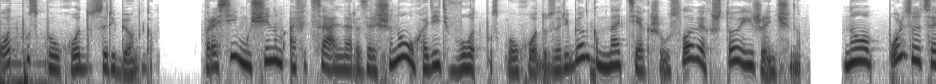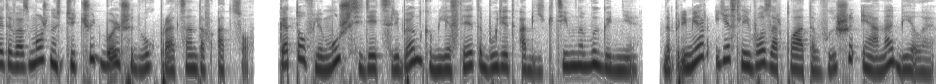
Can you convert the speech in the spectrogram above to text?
Отпуск по уходу за ребенком. В России мужчинам официально разрешено уходить в отпуск по уходу за ребенком на тех же условиях, что и женщинам. Но пользуются этой возможностью чуть больше 2% отцов. Готов ли муж сидеть с ребенком, если это будет объективно выгоднее? Например, если его зарплата выше и она белая.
